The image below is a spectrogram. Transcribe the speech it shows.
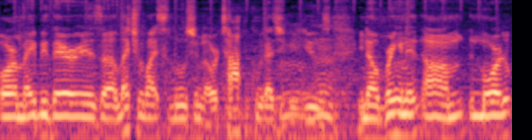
or maybe there is an electrolyte solution or topical that you could use. You know, bringing it um, more in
